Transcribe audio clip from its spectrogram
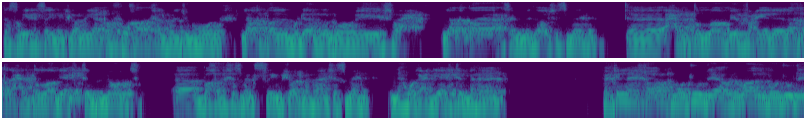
تصريح السيد الفلاني يقف خلف الجمهور لقطة المدرب وهو يشرح لقطة على سبيل المثال شو اسمه آه، أحد الطلاب يرفع يده لقطة لأحد الطلاب يكتب note آه، بأخذ شو اسمه extreme shot مثلا شو اسمه إنه هو قاعد يكتب مثلا. فكلها خيارات موجودة أو نماذج موجودة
